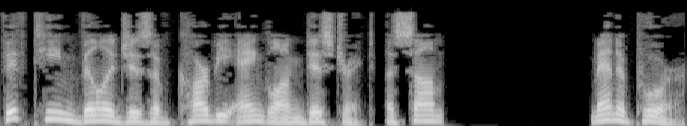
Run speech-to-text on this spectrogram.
15 villages of Karbi Anglong district, Assam. Manipur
